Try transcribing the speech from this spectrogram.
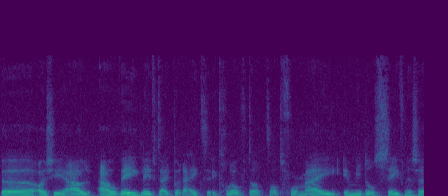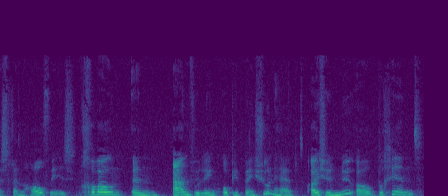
uh, als je je AOW-leeftijd bereikt, ik geloof dat dat voor mij inmiddels 67,5 is, gewoon een aanvulling op je pensioen hebt. Als je nu al begint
